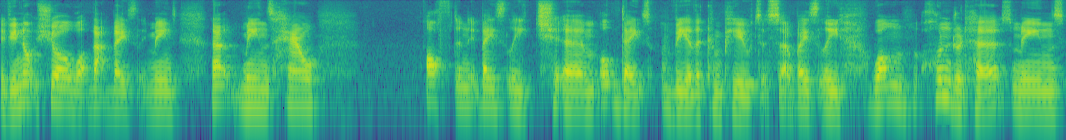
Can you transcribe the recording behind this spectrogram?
If you're not sure what that basically means that means how often it basically um, updates via the computer. So basically 100 hertz means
